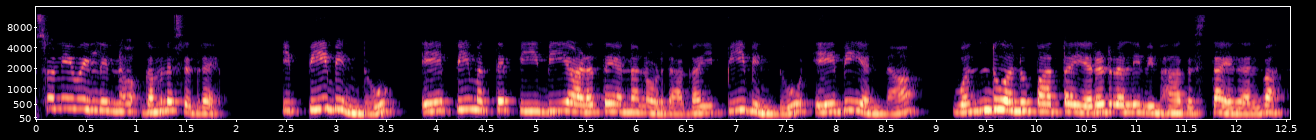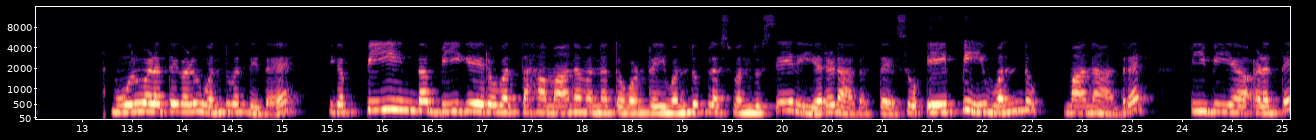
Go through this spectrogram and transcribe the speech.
ಸೊ ನೀವು ಇಲ್ಲಿ ಗಮನಿಸಿದ್ರೆ ಈ ಪಿ ಬಿಂದು ಎ ಪಿ ಮತ್ತೆ ಪಿ ಬಿ ಅಳತೆಯನ್ನ ನೋಡಿದಾಗ ಈ ಪಿ ಬಿಂದು ಎ ಬಿಯನ್ನ ಒಂದು ಅನುಪಾತ ಎರಡರಲ್ಲಿ ವಿಭಾಗಿಸ್ತಾ ಇದೆ ಅಲ್ವಾ? ಮೂರು ಅಳತೆಗಳು ಒಂದು ಒಂದಿದೆ. ಈಗ ಪಿ ಇಂದ ಬಿಗೆ ಇರುವಂತಹ ಮಾನವನ್ನ ತಗೊಂಡ್ರೆ ಈ ಒಂದು ಪ್ಲಸ್ ಒಂದು ಸೇರಿ ಎರಡಾಗತ್ತೆ ಸೊ ಎ ಪಿ ಒಂದು ಮಾನ ಆದ್ರೆ ಪಿ ಬಿಯ ಅಳತೆ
